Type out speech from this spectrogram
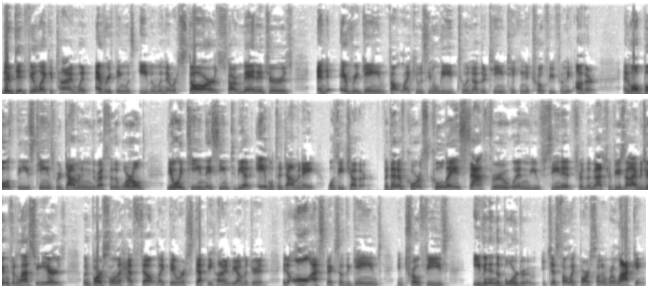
There did feel like a time when everything was even, when there were stars, star managers, and every game felt like it was going to lead to another team taking a trophy from the other. And while both these teams were dominating the rest of the world, the only team they seemed to be unable to dominate was each other. But then, of course, Kool-Aid sat through, and you've seen it for the match reviews that I've been doing for the last few years, when Barcelona have felt like they were a step behind Real Madrid in all aspects of the games, in trophies, even in the boardroom. It just felt like Barcelona were lacking.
